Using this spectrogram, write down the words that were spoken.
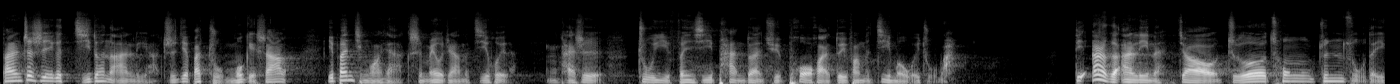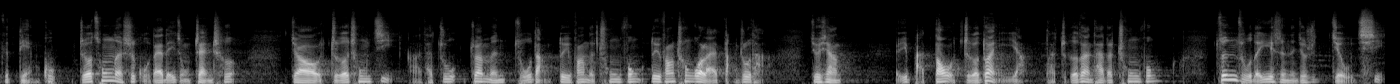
当然这是一个极端的案例啊，直接把主谋给杀了。一般情况下是没有这样的机会的，嗯，还是。注意分析判断，去破坏对方的计谋为主吧。第二个案例呢，叫折冲尊祖的一个典故。折冲呢是古代的一种战车，叫折冲计啊，它专专门阻挡对方的冲锋，对方冲过来挡住它，就像一把刀折断一样啊，折断它的冲锋。尊祖的意思呢就是酒器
